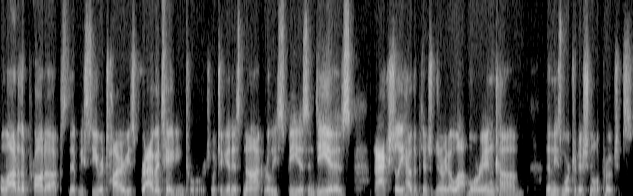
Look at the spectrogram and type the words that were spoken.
a lot of the products that we see retirees gravitating towards, which again is not really SPIAs and DIAs, actually have the potential to generate a lot more income than these more traditional approaches.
